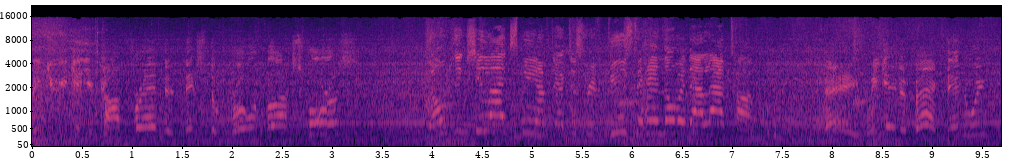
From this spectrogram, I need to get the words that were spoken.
Think you could get your cop friend to nix the roadblocks for us? Don't think she likes me after I just refused to hand over that laptop. Hey, we gave it back, didn't we?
